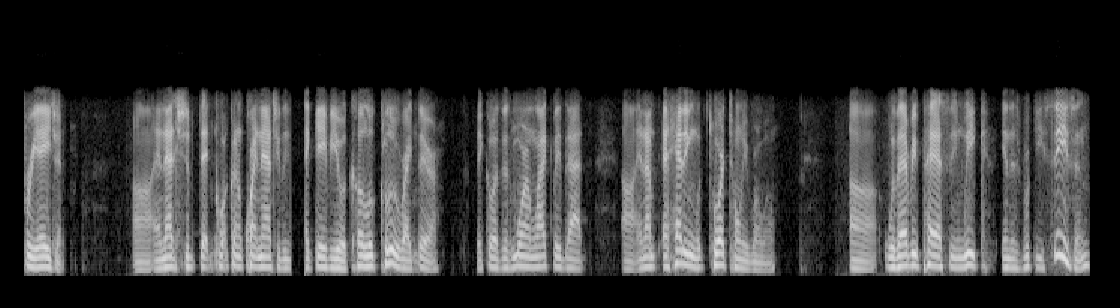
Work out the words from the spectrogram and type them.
free agent, uh, and that should that quite naturally that gave you a clue, right there, because it's more than likely that, uh, and I'm heading toward Tony Romo. Uh, with every passing week in his rookie season,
